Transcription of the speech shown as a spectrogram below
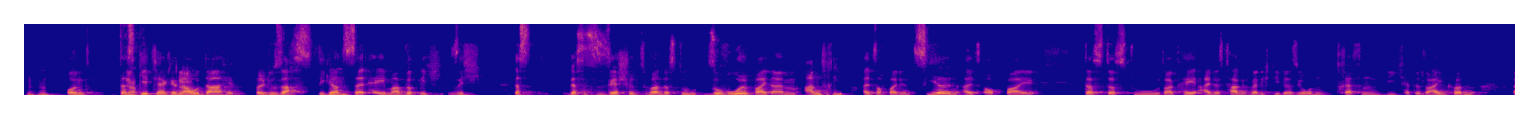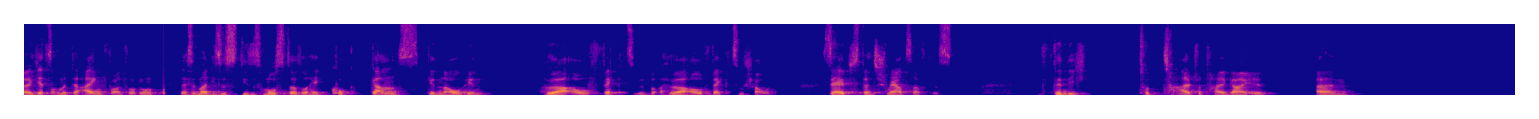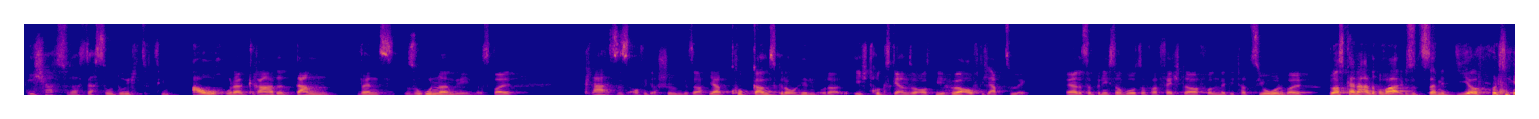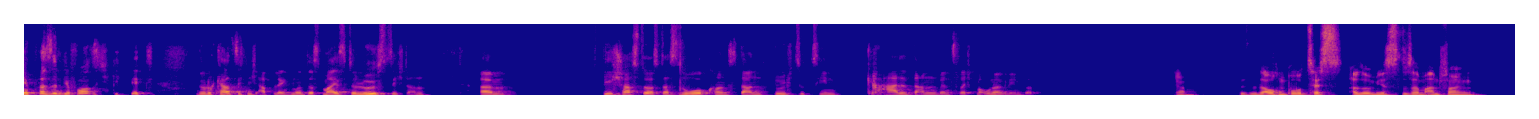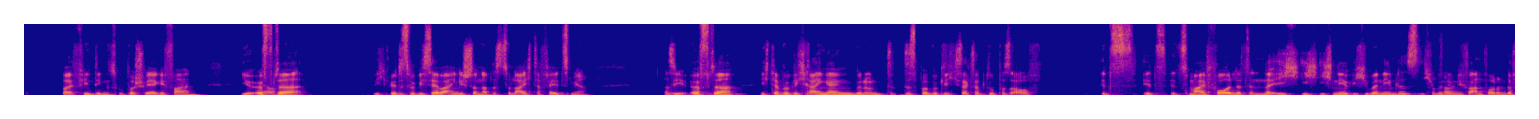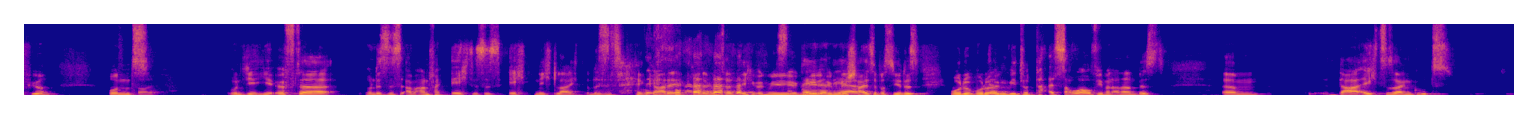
Mhm. Und das ja, geht ja genau klar. dahin, weil du sagst die ganze mhm. Zeit, hey, mal wirklich sich, das, das ist sehr schön zu hören, dass du sowohl bei deinem Antrieb als auch bei den Zielen, als auch bei, dass, dass du sagst, hey, eines Tages werde ich die Version treffen, die ich hätte sein können, äh, jetzt auch mit der Eigenverantwortung, da ist immer dieses, dieses Muster so, hey, guck ganz genau hin hör auf, weg, hör auf wegzuschauen. Selbst wenn es schmerzhaft ist. Finde ich total, total geil. Ähm, wie schaffst du das, das so durchzuziehen? Auch oder gerade dann, wenn es so unangenehm ist, weil klar, es ist auch wieder schön gesagt, ja, guck ganz genau hin oder ich drücke es gerne so aus wie hör auf, dich abzulenken. Ja, deshalb bin ich so ein großer Verfechter von Meditation, weil du hast keine andere Wahl. Du sitzt da mit dir und dem, was in dir vor sich geht. Du, du kannst dich nicht ablenken und das meiste löst sich dann. Ähm, wie schaffst du es, das so konstant durchzuziehen, gerade dann, wenn es vielleicht mal unangenehm wird? Ja, das ist auch ein Prozess. Also mir ist es am Anfang bei vielen Dingen super schwer gefallen. Je öfter ja. ich mir das wirklich selber eingestanden habe, desto leichter fällt es mir. Also je öfter ich da wirklich reingegangen bin und das mal wirklich gesagt habe, du pass auf, it's, it's, it's my fault letztendlich. Ne? Ich, ich, ich, nehm, ich übernehme das, ich Total. übernehme die Verantwortung dafür. Und Total und je, je öfter, und es ist am Anfang echt, es ist echt nicht leicht. Und es ist gerade, gerade wenn es halt echt irgendwie, irgendwie, irgendwie Scheiße passiert ist, wo du, wo du ja. irgendwie total sauer auf jemand anderen bist, ähm, da echt zu sagen, gut,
